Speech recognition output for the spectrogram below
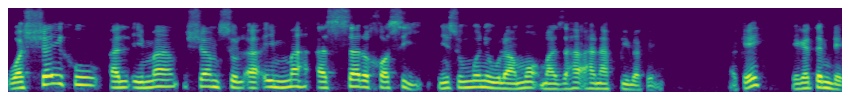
wasyaikhu al-imam syamsul a'immah as-sarkhasi ni semua ni ulama mazhab Hanafi belakang Okey. Dia kata benda.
